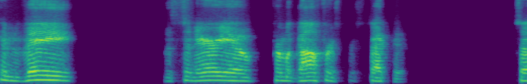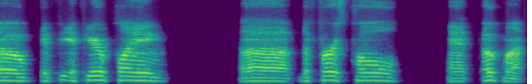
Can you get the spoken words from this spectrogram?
convey the scenario from a golfer's perspective. So if if you're playing uh, the first hole at Oakmont,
